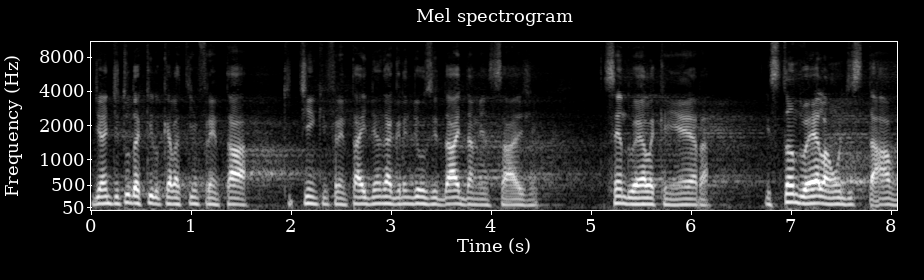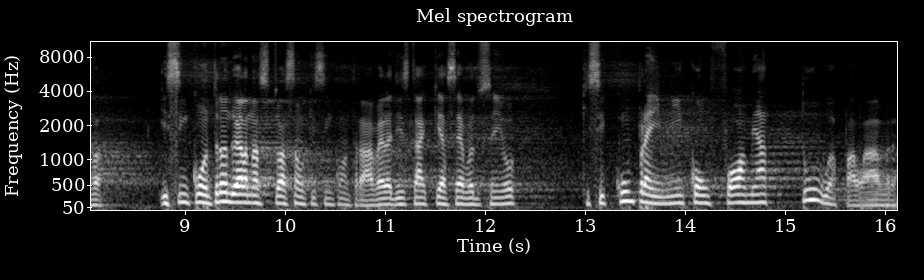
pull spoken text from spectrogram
Diante de tudo aquilo que ela tinha enfrentar, que tinha que enfrentar e diante da grandiosidade da mensagem, sendo ela quem era, estando ela onde estava e se encontrando ela na situação que se encontrava. Ela diz: Está aqui a serva do Senhor, que se cumpra em mim conforme a tua palavra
